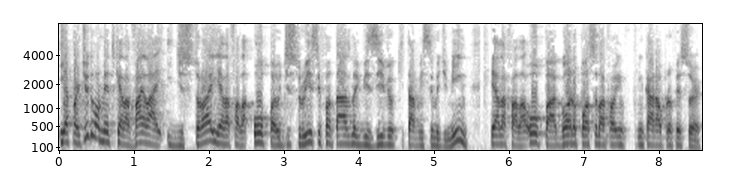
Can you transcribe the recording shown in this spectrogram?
e a partir do momento que ela vai lá e destrói, e ela fala, opa, eu destruí esse fantasma invisível que estava em cima de mim, e ela fala, opa, agora eu posso ir lá encarar o professor.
